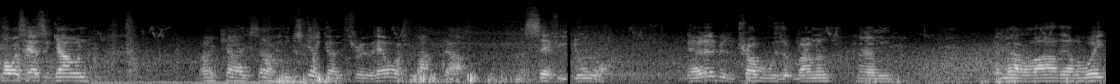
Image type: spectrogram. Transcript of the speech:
guys, how's it going? Okay, so I'm just going to go through how I fucked up the Ceffy door. Now I had a bit of trouble with it running um, at Mallala the other week.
